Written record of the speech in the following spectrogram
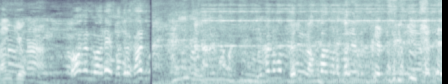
தேங்க்யூ போகன் டேய் பத்து ரூபா காசு இவன் நம்ம பெரிய ரம்பா கூட மாதிரி எடுத்துக்கிட்டு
